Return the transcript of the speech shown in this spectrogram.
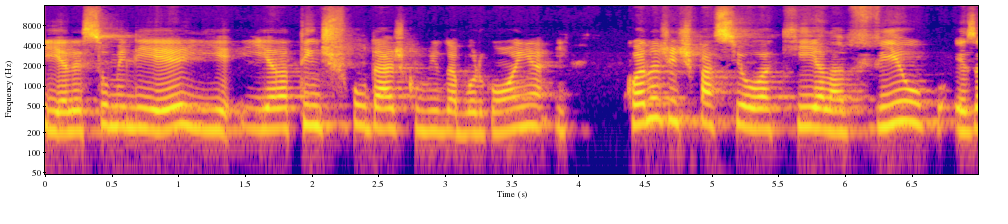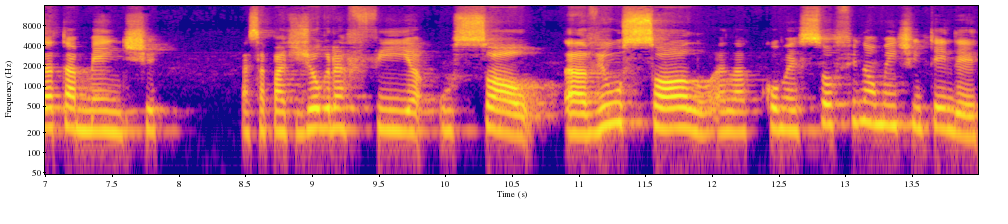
E ela é sommelier e, e ela tem dificuldade com o vinho da Borgonha. E quando a gente passeou aqui, ela viu exatamente essa parte de geografia, o sol, ela viu o solo, ela começou finalmente a entender.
